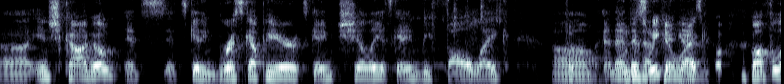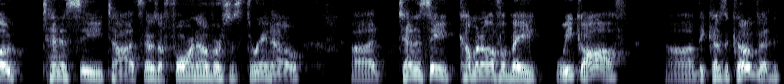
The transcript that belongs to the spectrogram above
uh, in Chicago. It's it's getting brisk up here. It's getting chilly. It's getting to be fall like. Um, and then this weekend, feel guys, like? Bu- Buffalo, Tennessee, Todd. So there's a 4 and 0 versus 3 0. Uh, Tennessee coming off of a week off uh, because of COVID.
